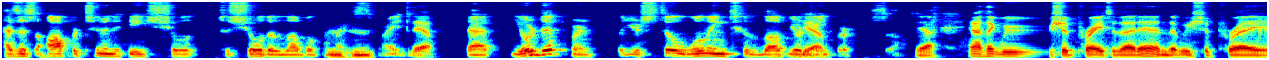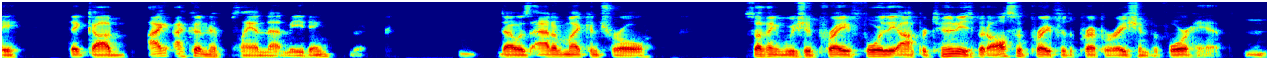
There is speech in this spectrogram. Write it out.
has this opportunity show to show the love of Christ, mm-hmm. right? Yeah. That you're different, but you're still willing to love your yeah. neighbor. So yeah, and I think we should pray to that end. That we should pray that God. I, I couldn't have planned that meeting. That was out of my control. So I think we should pray for the opportunities, but also pray for the preparation beforehand. Mm.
